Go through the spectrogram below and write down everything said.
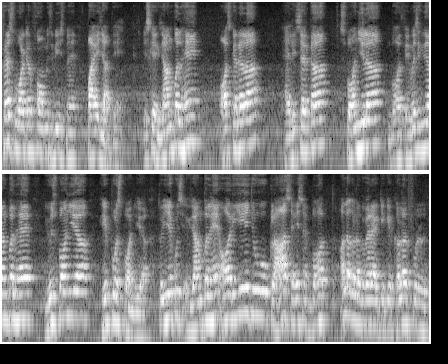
फ्रेश वाटर फॉर्म्स भी इसमें पाए जाते हैं। इसके एग्ज़ाम्पल हैं ऑस्करेला हेलिसरका स्पॉन्जिला बहुत फ़ेमस एग्ज़ाम्पल है यूस्पॉन्जिया हिपोस्पॉन्जिया तो ये कुछ एग्ज़ाम्पल हैं और ये जो क्लास है, इसमें बहुत अलग अलग वेराइटी के कलरफुल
